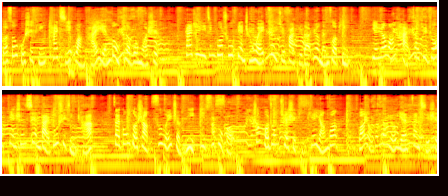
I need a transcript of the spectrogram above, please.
和搜狐视频开启网台联动热播模式。该剧一经播出，便成为最具话题的热门作品。演员王凯在剧中变身现代都市警察，在工作上思维缜密，一丝不苟，生活中却是体贴阳光。网友纷纷留言赞其是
